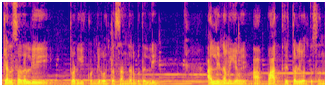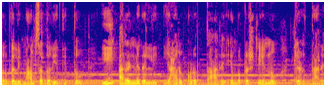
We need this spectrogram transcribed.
ಕೆಲಸದಲ್ಲಿ ತೊಡಗಿಕೊಂಡಿರುವಂಥ ಸಂದರ್ಭದಲ್ಲಿ, ಅಲ್ಲಿ ನಮಗೆ ಆ ಪಾತ್ರೆ ತೊಳೆಯುವಂಥ ಸಂದರ್ಭದಲ್ಲಿ ಮಾಂಸ ದೊರೆಯುತ್ತಿತ್ತು. ಈ ಅರಣ್ಯದಲ್ಲಿ ಯಾರು ಕೊಡುತ್ತಾರೆ ಎಂಬ ಪ್ರಶ್ನೆಯನ್ನು ಕೇಳುತ್ತಾರೆ.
